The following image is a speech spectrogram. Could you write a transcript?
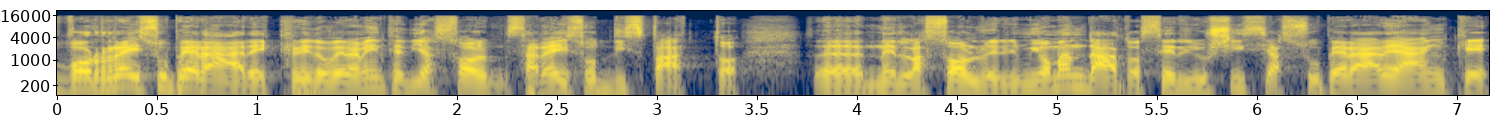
vorrei superare e credo veramente di sarei soddisfatto eh, nell'assolvere il mio mandato se riuscissi a superare anche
